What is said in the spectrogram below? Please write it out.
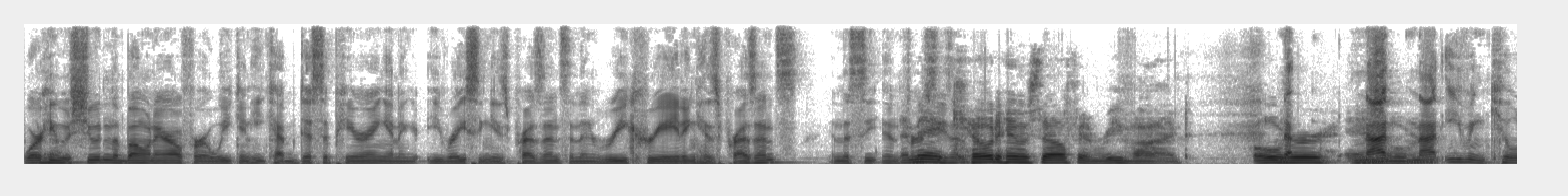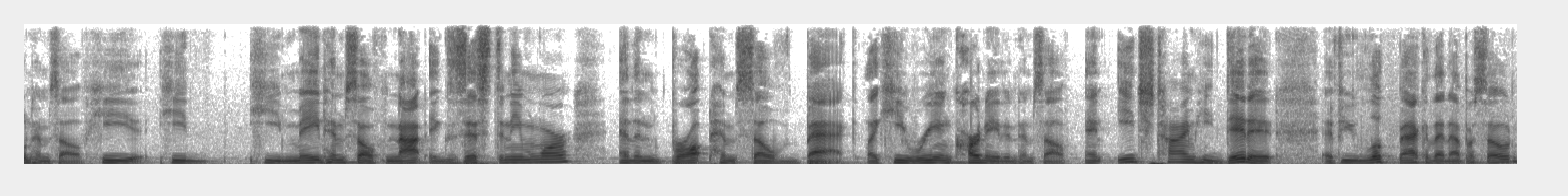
where he was shooting the bow and arrow for a week and he kept disappearing and e- erasing his presence and then recreating his presence in the se- in That first season. killed himself and revived over and not over. not even killed himself. He he he made himself not exist anymore and then brought himself back. Like he reincarnated himself. And each time he did it, if you look back at that episode,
